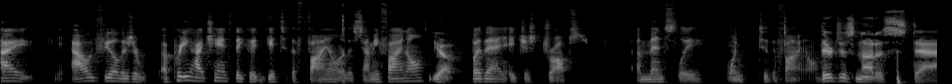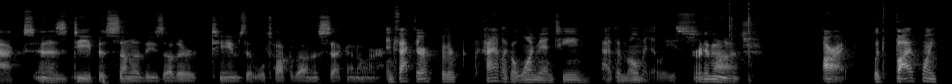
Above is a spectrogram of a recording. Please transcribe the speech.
I I would feel there's a, a pretty high chance they could get to the final or the semifinal, Yeah, but then it just drops immensely when to the final. they're just not as stacked and as deep as some of these other teams that we'll talk about in a second are. In fact, they're they're kind of like a one man team at the moment, at least. Pretty much. All right, with 5.3%,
